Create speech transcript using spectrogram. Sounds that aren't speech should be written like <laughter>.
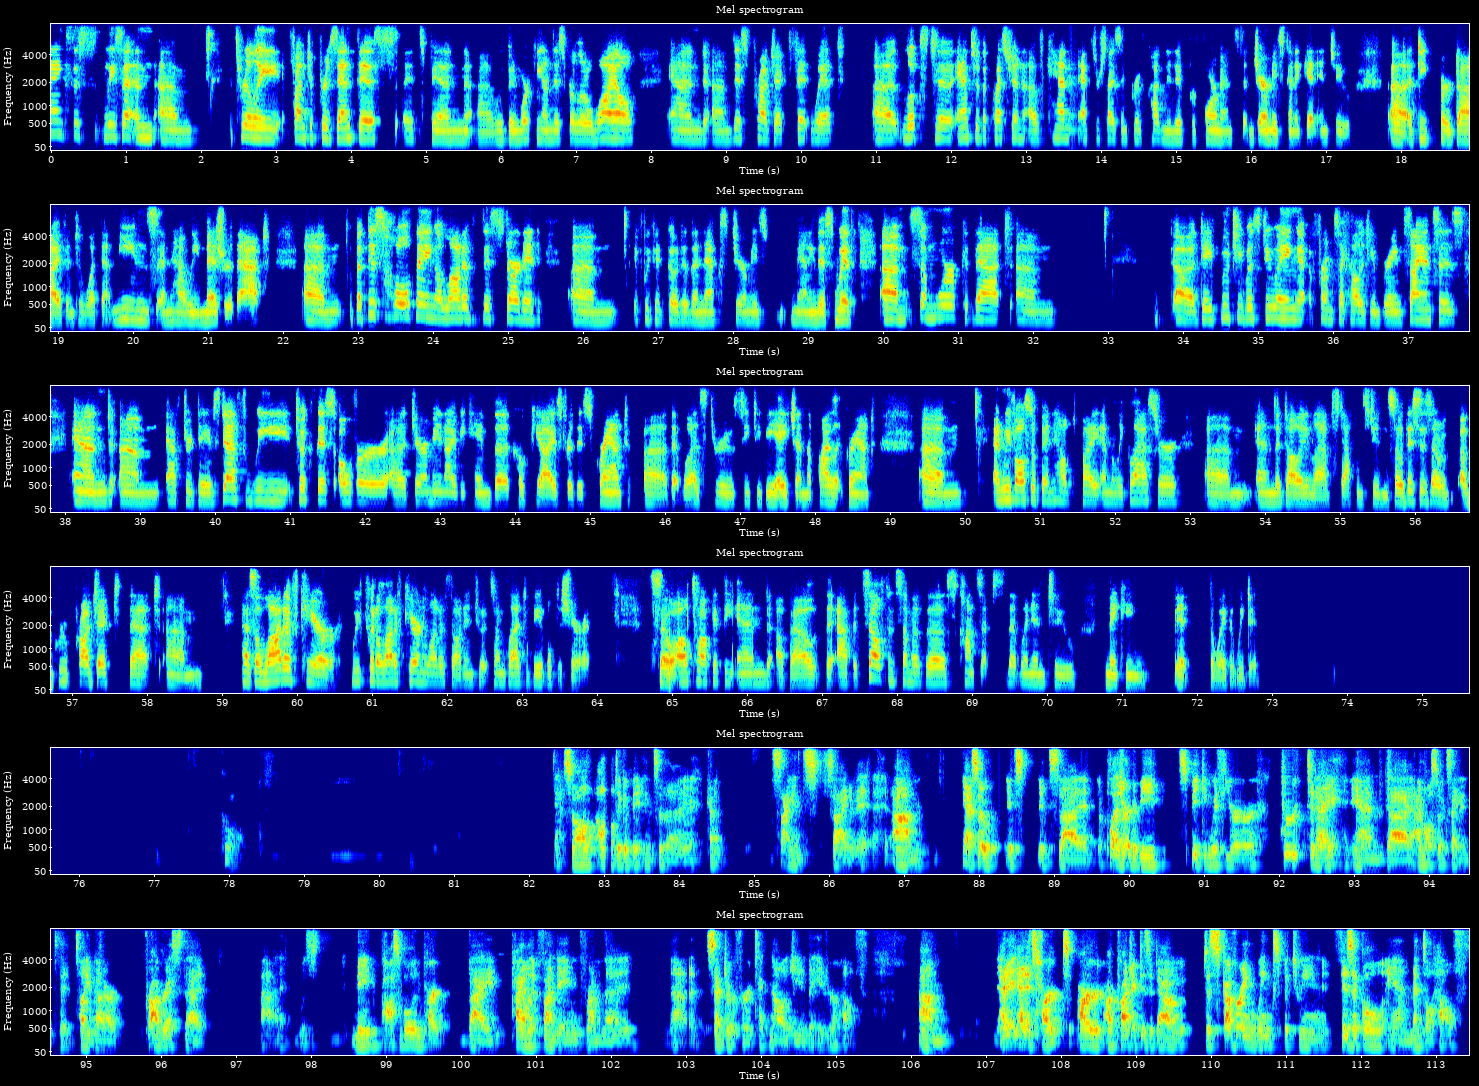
thanks, this Lisa, and um, it's really fun to present this. It's been, uh, we've been working on this for a little while, and um, this project FitWit uh, looks to answer the question of can exercise improve cognitive performance? And Jeremy's going to get into uh, a deeper dive into what that means and how we measure that. Um, but this whole thing, a lot of this started um, if we could go to the next, Jeremy's manning this with um, some work that um, uh, Dave Bucci was doing from Psychology and Brain Sciences. And um, after Dave's death, we took this over. Uh, Jeremy and I became the co-PIs for this grant uh, that was through CTBH and the pilot grant. Um, and we've also been helped by Emily Glasser um, and the DALI Lab staff and students. So this is a, a group project that um, has a lot of care. We've put a lot of care and a lot of thought into it. So I'm glad to be able to share it. So I'll talk at the end about the app itself and some of the concepts that went into making it the way that we did. Cool. Yeah, so I'll, I'll dig a bit into the kind of science side of it. Um, yeah, so it's it's uh, a pleasure to be speaking with your group today, and uh, I'm also excited to tell you about our progress that uh, was made possible in part by pilot funding from the uh, Center for Technology and Behavioral Health. Um, at, at its heart, our, our project is about discovering links between physical and mental health.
